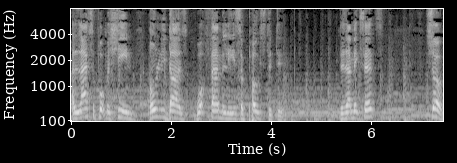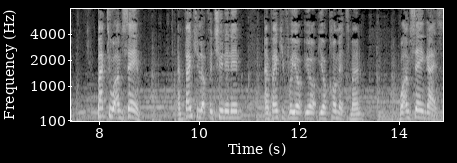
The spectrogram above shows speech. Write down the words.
A life support machine only does what family is supposed to do. Does that make sense? So, back to what I'm saying. And thank you lot for tuning in. And thank you for your, your, your comments, man. What I'm saying, guys,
